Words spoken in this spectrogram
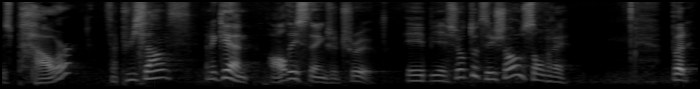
his power. Sa puissance. And again, all these things are true. Et bien sûr, toutes ces choses sont vraies. But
